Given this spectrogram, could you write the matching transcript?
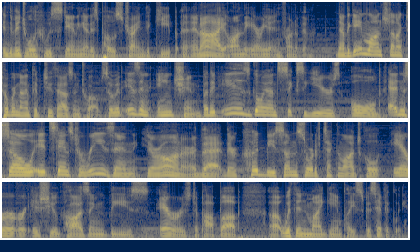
individual who was standing at his post trying to keep an eye on the area in front of him. Now, the game launched on October 9th of 2012, so it isn't ancient, but it is going on six years old, and so it stands to reason, Your Honor, that there could be some sort of technological error or issue causing these errors to pop up uh, within my gameplay specifically.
